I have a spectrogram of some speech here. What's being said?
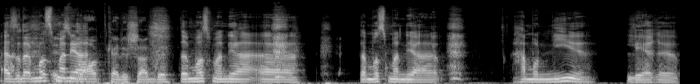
also da muss man ist ja, überhaupt keine Schande. da muss man ja, äh, da muss man ja Harmonielehre,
